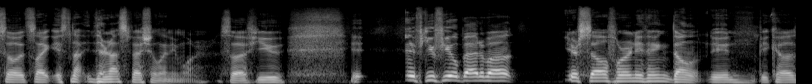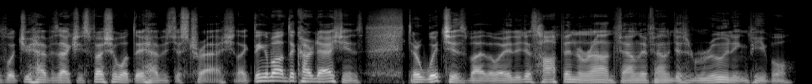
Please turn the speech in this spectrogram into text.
so it's like it's not they're not special anymore. So if you if you feel bad about yourself or anything, don't, dude, because what you have is actually special. What they have is just trash. Like think about the Kardashians. They're witches, by the way. They're just hopping around family to family, just ruining people.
